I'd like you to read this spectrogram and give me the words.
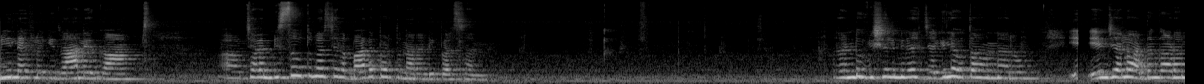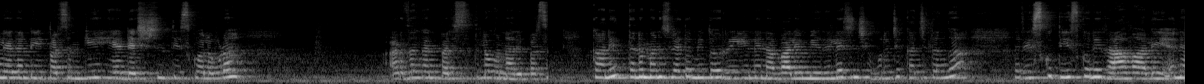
మీ లైఫ్లోకి రాలేక చాలా మిస్ అవుతున్నారు చాలా బాధపడుతున్నారండి ఈ పర్సన్. రెండు విషయాల మీద జగిల్ అవుతా ఉన్నారు. ఏం చేయాలో అర్థం కావడం లేదండి ఈ పర్సన్కి. ఏ డెసిషన్ తీసుకోవాలో కూడా అర్థం కాని పరిస్థితిలో ఉన్నారు ఈ పర్సన్. కానీ తన మనసులో అయితే మీతో రీయూనియన్ అవ్వాలి మీ రిలేషన్షిప్ గురించి ఖచ్చితంగా రిస్క్ తీసుకొని రావాలి అని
